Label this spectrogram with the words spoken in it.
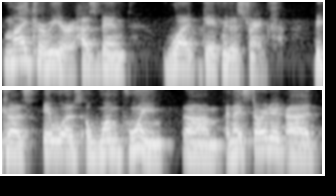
My career has been what gave me the strength because it was a one point, um, and I started at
